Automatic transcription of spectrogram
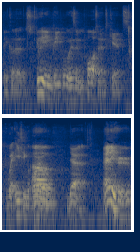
Because feeding people is important, kids. We're eating oil. Um, yeah. Anywho,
